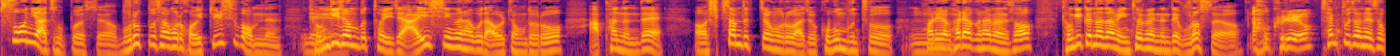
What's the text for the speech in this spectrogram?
투혼이 아주 돋보였어요. 무릎 부상으로 거의 뛸 수가 없는 네. 경기 전부터 이제 아이싱을 하고 나올 정도로 아팠는데 어 13득점으로 아주 고분분투 음. 활약, 을 하면서 경기 끝난 다음에 인터뷰했는데 울었어요. 아 그래요? 챔프전에서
